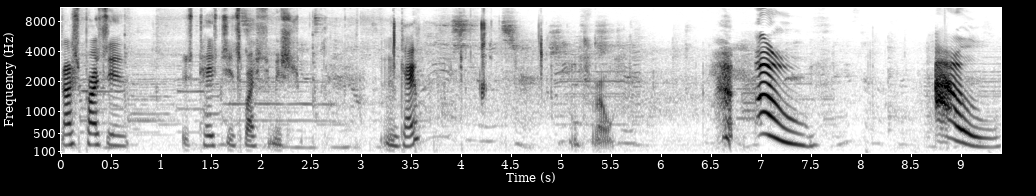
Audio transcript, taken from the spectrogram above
Not surprising, it's tasty and spicy mystery. Okay. Let's roll. Oh! Ow!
